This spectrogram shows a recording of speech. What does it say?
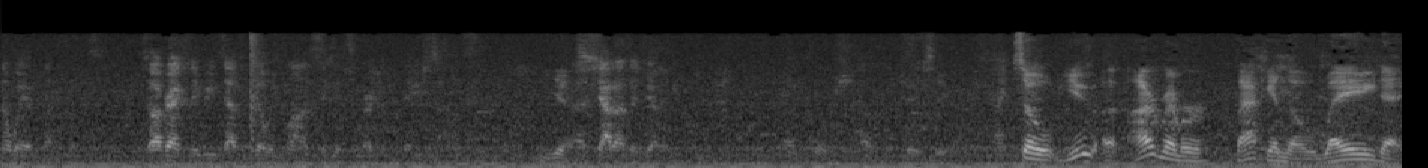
no way of playing those. So I've actually reached out to Joey Klons to get some recommendations. Yes. Uh, shout out to Joey. Of course. JC. Thank. So you, uh, I remember back in the way day,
